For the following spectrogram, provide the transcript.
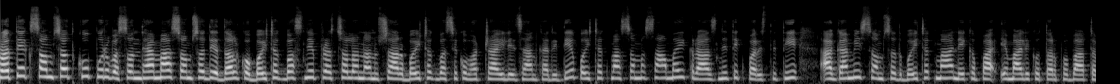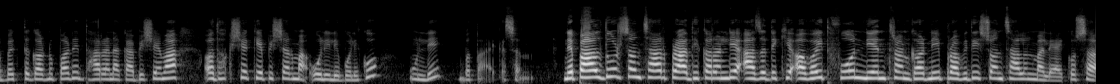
प्रत्येक संसदको पूर्व सन्ध्यामा संसदीय दलको बैठक बस्ने प्रचलन अनुसार बैठक बसेको भट्टराईले जानकारी दिए बैठकमा समसामयिक राजनीतिक परिस्थिति आगामी संसद बैठकमा नेकपा एमालेको तर्फबाट व्यक्त गर्नुपर्ने धारणाका विषयमा अध्यक्ष केपी शर्मा ओलीले बोलेको उनले बताएका छन्। नेपाल दूरसञ्चार प्राधिकरणले आजदेखि अवैध फोन नियन्त्रण गर्ने प्रविधि सञ्चालनमा ल्याएको छ।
